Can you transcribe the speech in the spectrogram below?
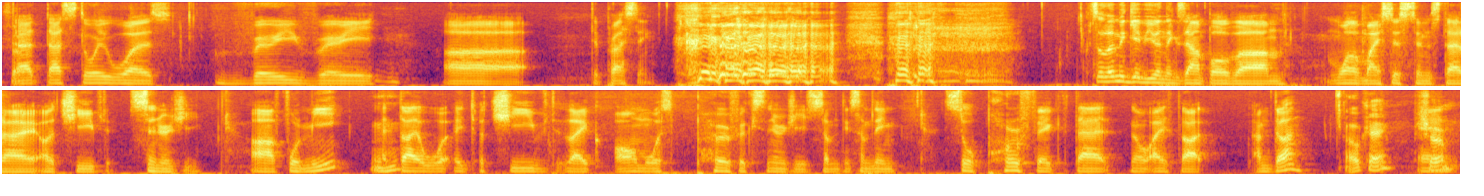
So- that that story was very very uh depressing. so let me give you an example of um, one of my systems that I achieved synergy. Uh, for me, I thought it, achieved like almost perfect synergy, something something so perfect that you know I thought I'm done. Okay, sure. And,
